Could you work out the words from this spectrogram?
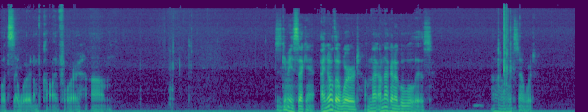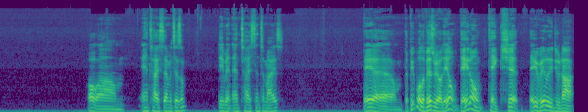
what's that word I'm calling for? Um, Just give me a second. I know the word. I'm not. I'm not gonna Google this. Uh, what's that word? Oh, um, anti-Semitism. They've been anti-Semitized. They, um, the people of Israel, they don't, they don't take shit. They really do not.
